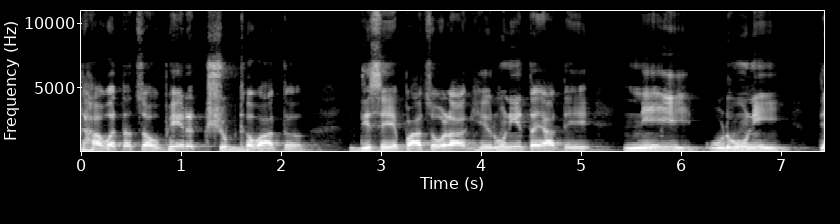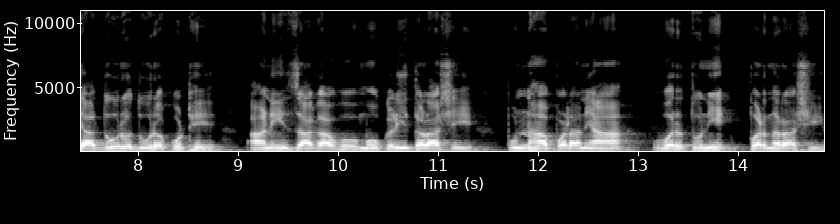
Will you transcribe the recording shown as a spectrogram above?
धावत चौफेर क्षुब्धवात. दिसे पाचोळा घेरुनी तयाते नेई उडवुनी त्या दूर दूर कोठे. आणि जागा हो मोकळी तळाशी पुन्हा पडाण्या वर्तुनी पर्णराशी.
